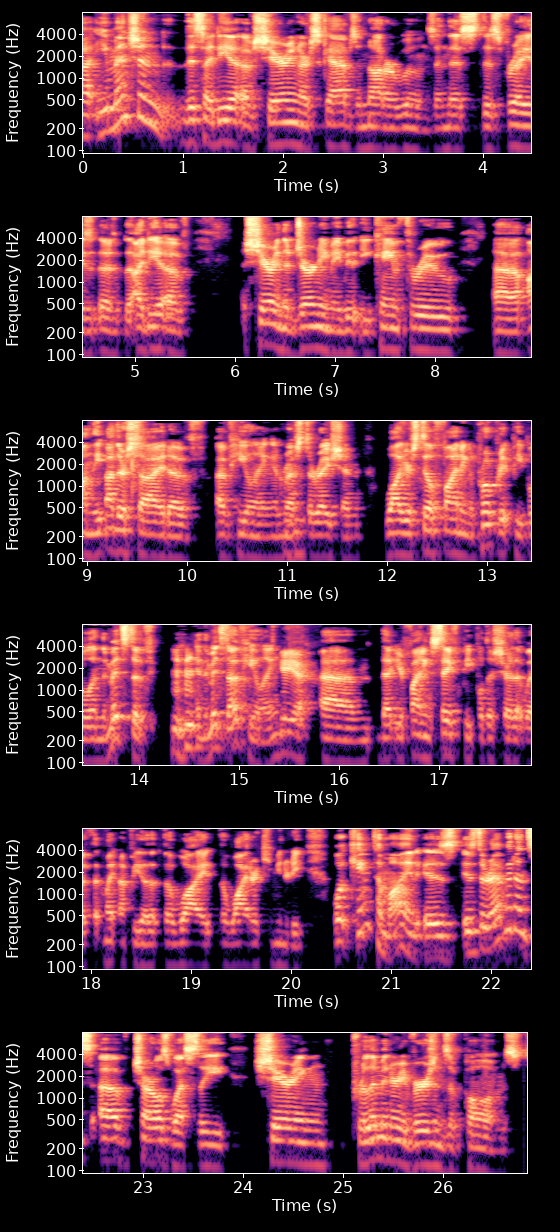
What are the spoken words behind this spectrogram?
Uh, you mentioned this idea of sharing our scabs and not our wounds, and this this phrase, the, the idea of sharing the journey maybe that you came through uh, on the other side of of healing and Mhm. restoration, while you're still finding appropriate people in the midst of Mhm. in the midst of healing. Yeah, yeah. Um, that you're finding safe people to share that with that might not be the, the wide the wider community. What came to mind is is there evidence of Charles Wesley sharing preliminary versions of poems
